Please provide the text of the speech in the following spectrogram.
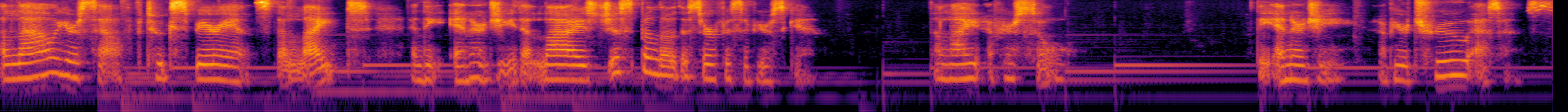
allow yourself to experience the light and the energy that lies just below the surface of your skin, the light of your soul, the energy of your true essence.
